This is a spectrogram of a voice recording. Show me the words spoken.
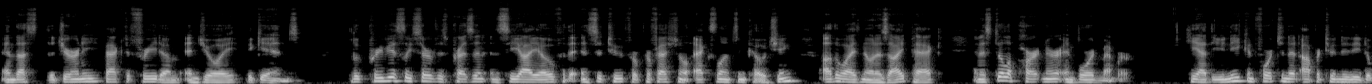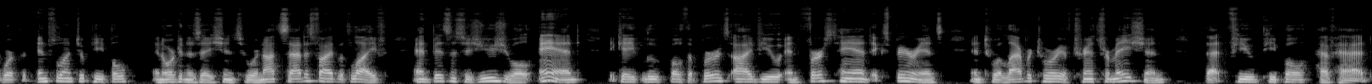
and thus the journey back to freedom and joy begins. Luke previously served as president and CIO for the Institute for Professional Excellence in Coaching, otherwise known as IPEC, and is still a partner and board member. He had the unique and fortunate opportunity to work with influential people and organizations who were not satisfied with life and business as usual, and it gave Luke both a bird's eye view and first-hand experience into a laboratory of transformation that few people have had.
